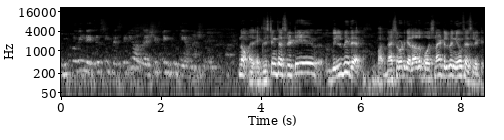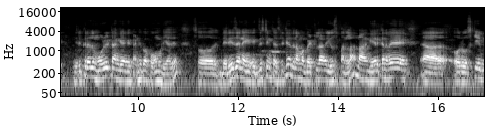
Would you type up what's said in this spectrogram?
Improving the existing facility or shifting to the national? No existing facility will be there பத்னாஷ் ரோடுக்கு ஏதாவது போச்சுன்னா it will be new facility இருக்கிறது மூடிட்டு அங்கே கண்டிப்பாக போக முடியாது. So there is an existing facility அது நம்ம பெட்டில் யூஸ் பண்ணலாம். நாங்கள் ஏற்கனவே ஒரு ஸ்கீம்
